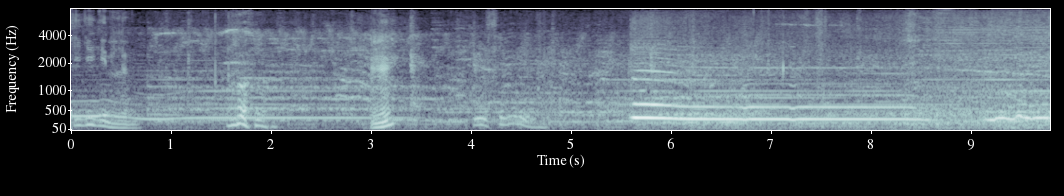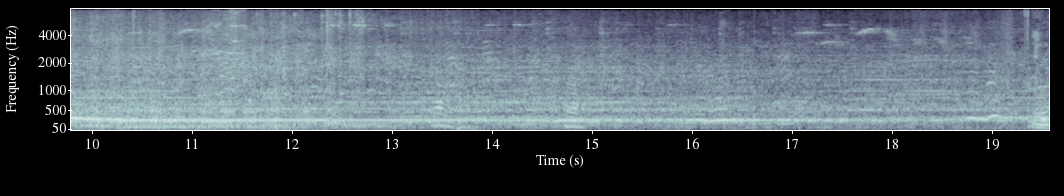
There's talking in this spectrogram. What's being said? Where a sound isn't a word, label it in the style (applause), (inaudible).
কি কি কিনলেন? (laughs) হ্যাঁ?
